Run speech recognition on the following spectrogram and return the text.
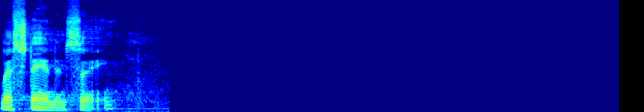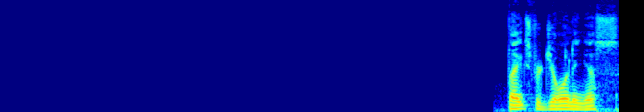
Let's stand and sing. Thanks for joining us.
